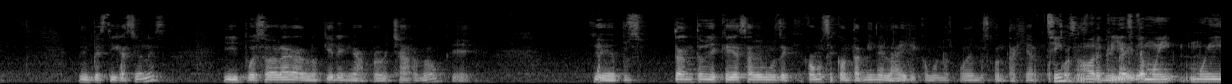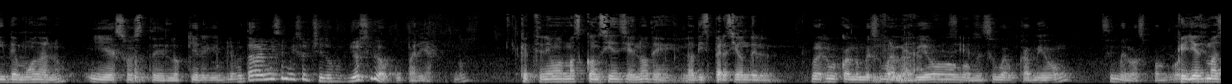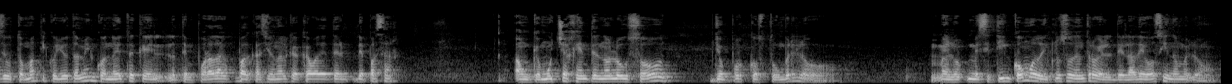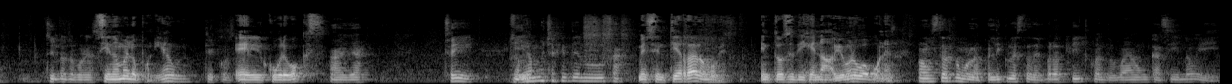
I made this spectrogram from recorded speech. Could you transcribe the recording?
de investigaciones y pues ahora lo quieren aprovechar, ¿no? Que, que pues tanto ya que ya sabemos de que cómo se contamina el aire y cómo nos podemos contagiar por Sí, cosas ahora que ya aire. está muy, muy de moda, ¿no? y eso este lo quieren implementar. A mí se me hizo chido. Yo sí lo ocuparía, ¿no? Que tenemos más conciencia, ¿no? De la dispersión del... Por ejemplo, cuando me subo al avión o me subo a un camión, sí me los pongo. Que ya es más de automático. Yo también, cuando ahorita que la temporada vacacional que acaba de, ter- de pasar, aunque mucha gente no lo usó, yo por costumbre lo me, lo- me sentí incómodo incluso dentro del, del ADO si no me lo Sí, no te pones. si no me lo ponía, güey. ¿Qué cosa? El cubrebocas. Ah, ya. Sí. Sí. Y ya mucha gente no lo usa. Me sentía raro, güey. Entonces dije, no, yo me lo voy a poner. Vamos a estar como la película esta de Brad Pitt cuando va a un casino y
